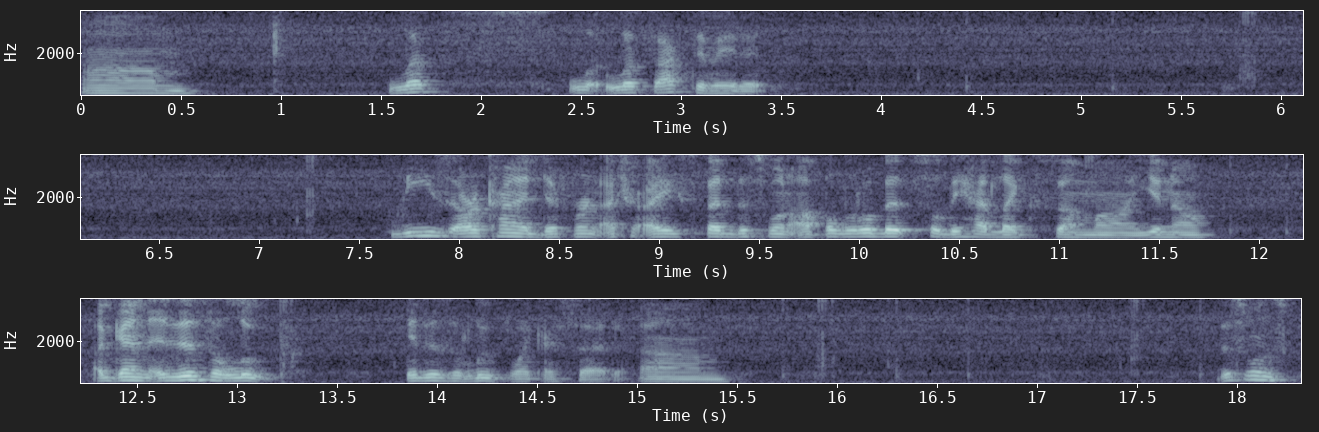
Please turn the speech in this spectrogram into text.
um, let's, let's activate it. These are kind of different. I, I sped this one up a little bit so they had like some, uh, you know, again, it is a loop. It is a loop, like I said. Um, this one's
